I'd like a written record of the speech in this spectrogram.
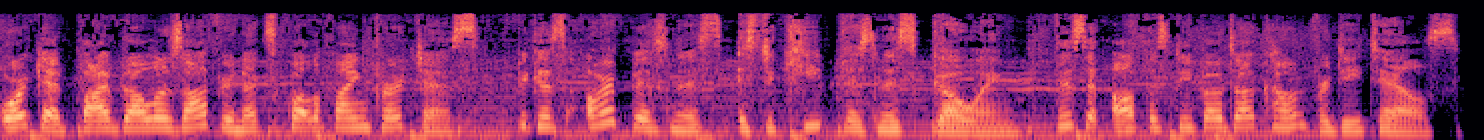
Or get $5 off your next qualifying purchase. Because our business is to keep business going. Visit OfficeDepot.com for details.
